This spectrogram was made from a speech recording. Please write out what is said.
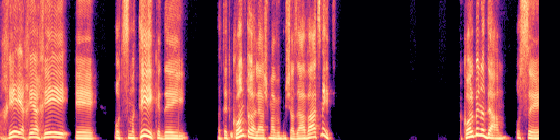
הכי הכי הכי אה, עוצמתי כדי לתת קונטרה לאשמה ובושה זה אהבה עצמית. כל בן אדם עושה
